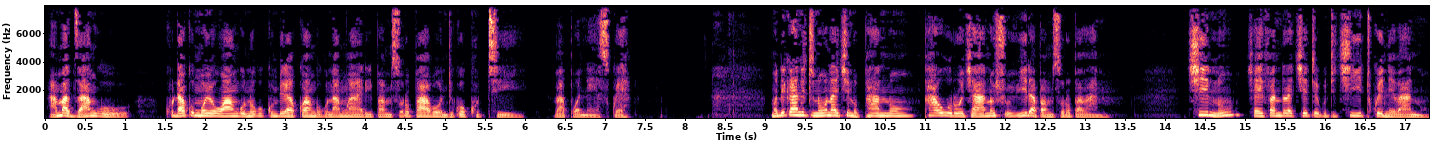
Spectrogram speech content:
hama dzangu kuda kwomwoyo wangu nokukumbira kwangu kuna mwari pamusoro pavo ndiko kuti vaponeswe. Mudikani tinoona chinhu pano pauro chaanoshuvira pamusoro pavanhu. Chinhu chaifanira chete kuti chiitwe nevanhu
